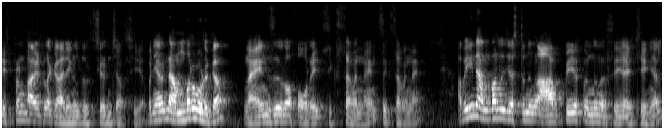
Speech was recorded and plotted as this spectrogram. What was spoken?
ഡിഫറെന്റ് ആയിട്ടുള്ള കാര്യങ്ങൾ തീർച്ചയായിട്ടും ചർച്ച ചെയ്യുക. അപ്പോൾ ഞാൻ നമ്പർ കൊടുക്കാം. Nine zero four eight six seven nine six seven nine അപ്പോൾ ഈ നമ്പറിൽ ജസ്റ്റ് നിങ്ങൾ ആർ പി എഫ് എന്ന് മെസ്സേജ് അയച്ചു കഴിഞ്ഞാൽ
